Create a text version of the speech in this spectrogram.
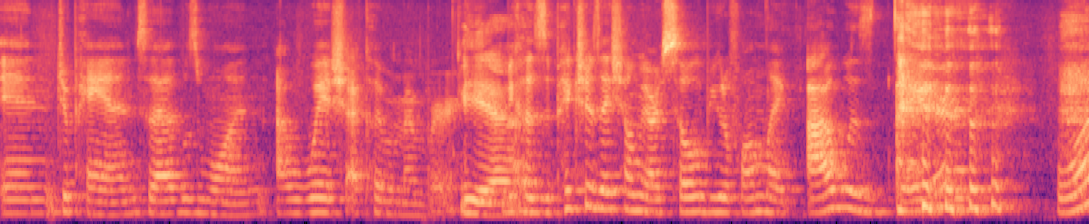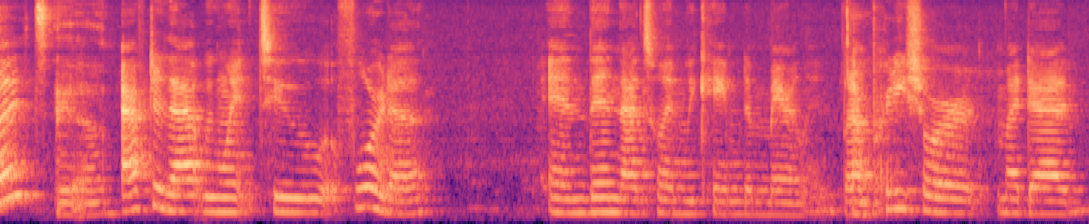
in Japan, so that was one. I wish I could remember. Yeah. Because the pictures they show me are so beautiful. I'm like, I was there. what? Yeah. After that, we went to Florida, and then that's when we came to Maryland. But I'm pretty sure my dad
